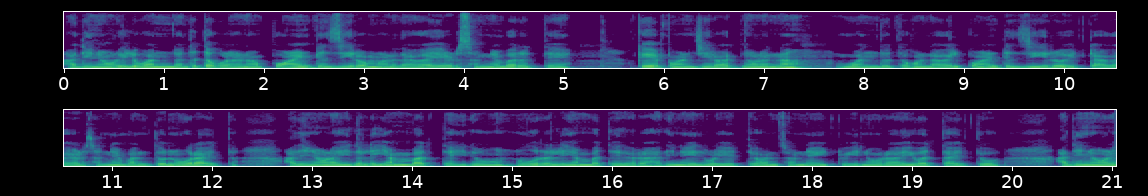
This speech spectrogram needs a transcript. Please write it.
ಹದಿನೇಳು ಇಲ್ಲಿ ಒಂದು ಅಂತ ತಗೊಳ್ಳೋಣ. ಪಾಯಿಂಟ್ ಝೀರೋ ಮಾಡಿದಾಗ ಎರಡು ಸೊನ್ನೆ ಬರುತ್ತೆ. ಓಕೆ ಪಾಯಿಂಟ್ ಝೀರೋ ಹದಿನೇಳನ್ನು ಒಂದು ತಗೊಂಡಾಗ ಇಲ್ಲಿ ಪಾಯಿಂಟ್ ಝೀರೋ ಇಟ್ಟಾಗ ಎರಡು ಸೊನ್ನೆ ಬಂತು ನೂರಾಯಿತು ಹದಿನೇಳು ಐದಲ್ಲಿ ಎಂಬತ್ತೈದು, ನೂರಲ್ಲಿ ಎಂಬತ್ತೈದರ ಹದಿನೈದು ಉಳಿಯುತ್ತೆ. ಒಂದು ಸೊನ್ನೆ ಇಟ್ವಿ, ನೂರ ಐವತ್ತಾಯಿತು. ಹದಿನೇಳು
